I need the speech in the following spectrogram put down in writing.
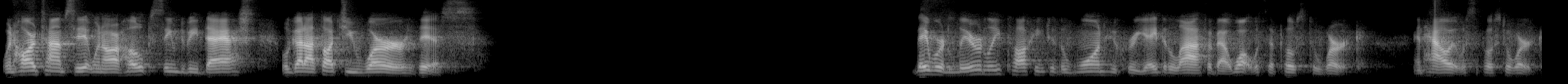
When hard times hit, when our hopes seem to be dashed, well, God, I thought you were this. They were literally talking to the one who created life about what was supposed to work and how it was supposed to work.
